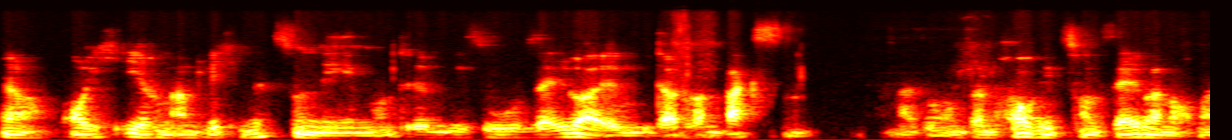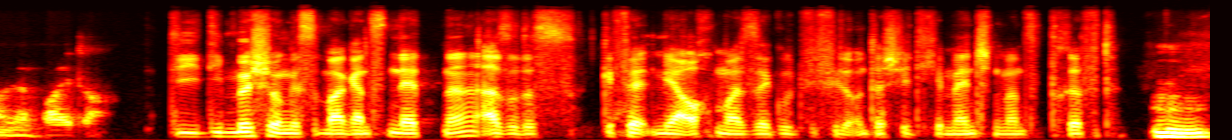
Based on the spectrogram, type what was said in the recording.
ja, euch ehrenamtlich mitzunehmen und irgendwie so selber irgendwie daran wachsen. Also unseren Horizont selber nochmal erweitern die, die Mischung ist immer ganz nett. Ne? Also das gefällt mir auch mal sehr gut, wie viele unterschiedliche Menschen man so trifft. Mhm.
